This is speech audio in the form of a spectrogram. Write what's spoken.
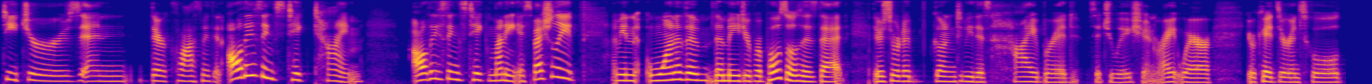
teachers and their classmates, and all these things take time. All these things take money, especially. I mean, one of the the major proposals is that there's sort of going to be this hybrid situation, right, where your kids are in school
